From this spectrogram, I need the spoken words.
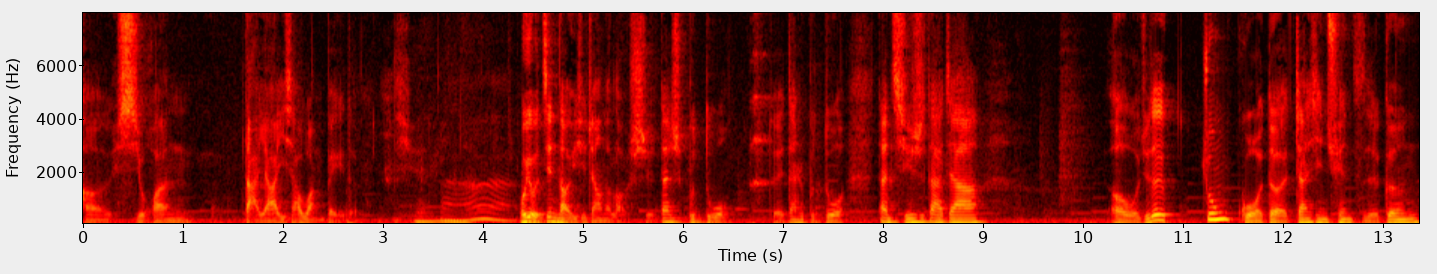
呃喜欢打压一下晚辈的。天，啊，我有见到一些这样的老师，但是不多，对，但是不多。但其实大家，呃，我觉得中国的占星圈子跟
